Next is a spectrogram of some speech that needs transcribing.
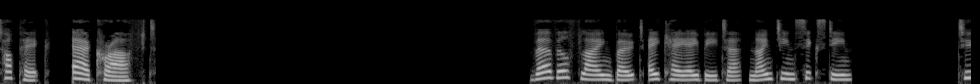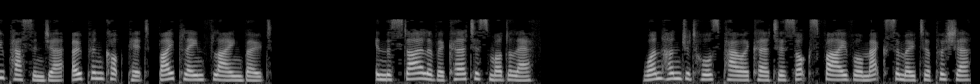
Topic: Aircraft. Verville Flying Boat aka Beta, 1916. Two-passenger, open cockpit, biplane flying boat. In the style of a Curtiss Model F. 100 horsepower Curtiss OX 5 or Maximotor pusher.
